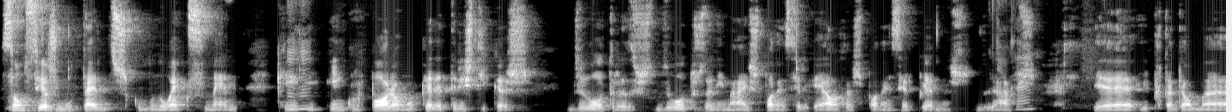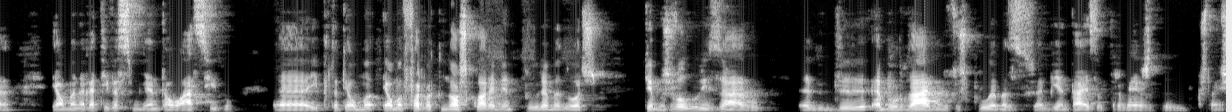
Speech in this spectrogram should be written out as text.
são seres mutantes, como no X-Men, que uhum. incorporam características de, outras, de outros animais, podem ser guelras, podem ser penas de aves, okay. E, e, portanto é uma, é uma narrativa semelhante ao ácido, uh, e portanto é uma, é uma forma que nós claramente programadores temos valorizado uh, de abordarmos os problemas ambientais através de questões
